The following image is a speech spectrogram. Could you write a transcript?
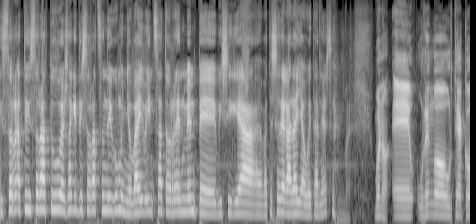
izorratu, izorratu, ez dakit izorratzen digu, baina bai behintzat horren menpe bizigea batez ere gara hauetan, ez? Bai. Bueno, e, urrengo urteako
